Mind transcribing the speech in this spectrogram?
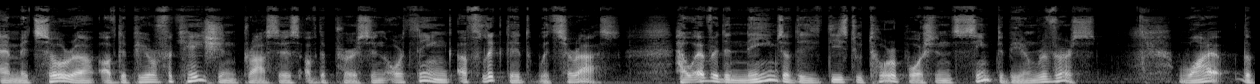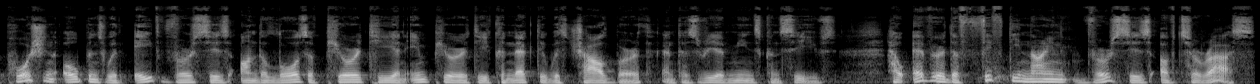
and mitzora of the purification process of the person or thing afflicted with tsaras. However, the names of the, these two Torah portions seem to be in reverse. While the portion opens with eight verses on the laws of purity and impurity connected with childbirth, and Tazria means conceives, however, the 59 verses of Tsaras.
